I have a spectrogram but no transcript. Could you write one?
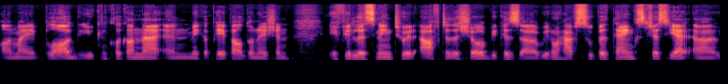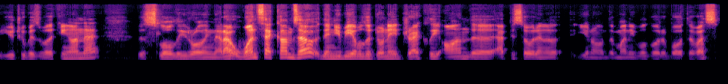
on my blog. You can click on that and make a PayPal donation if you're listening to it after the show, because uh, we don't have super thanks just yet. Uh, YouTube is working on that. They're slowly rolling that out. Once that comes out, then you'll be able to donate directly on the episode, and uh, you know the money will go to both of us.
